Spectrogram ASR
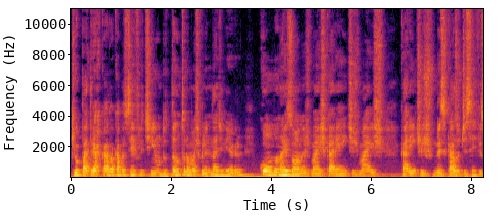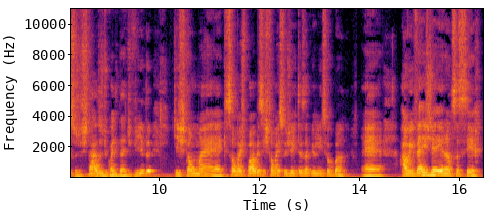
que o patriarcado acaba se refletindo tanto na masculinidade negra como nas zonas mais carentes, mais carentes, nesse caso, de serviços do Estado, de qualidade de vida, que, estão mais, é, que são mais pobres e estão mais sujeitas à violência urbana. É, ao invés de a herança ser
